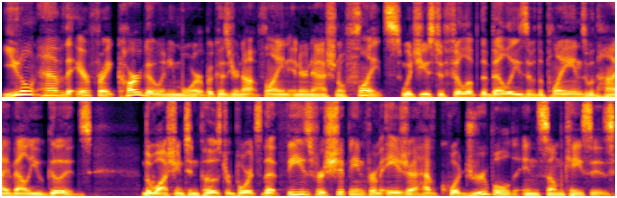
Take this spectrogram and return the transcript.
You don't have the air freight cargo anymore because you're not flying international flights, which used to fill up the bellies of the planes with high value goods. The Washington Post reports that fees for shipping from Asia have quadrupled in some cases.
